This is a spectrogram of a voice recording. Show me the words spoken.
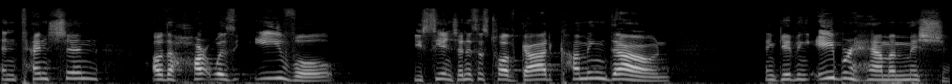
intention of the heart was evil, you see in Genesis 12 God coming down and giving Abraham a mission.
